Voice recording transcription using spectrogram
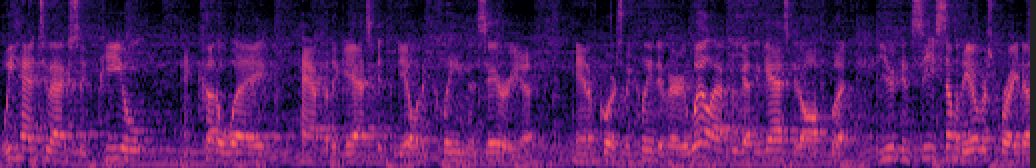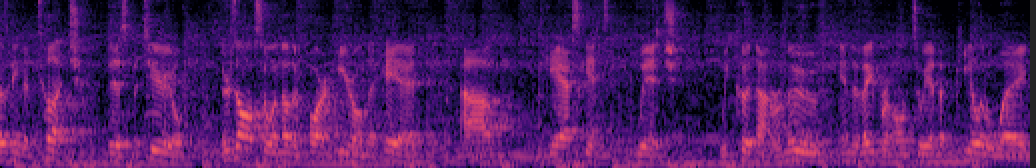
We had to actually peel and cut away half of the gasket to be able to clean this area. And of course we cleaned it very well after we got the gasket off, but you can see some of the overspray doesn't even touch this material. There's also another part here on the head, um, gasket, which we could not remove in the vapor hone, so we had to peel it away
